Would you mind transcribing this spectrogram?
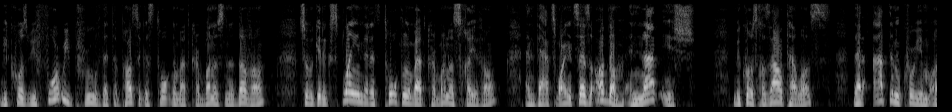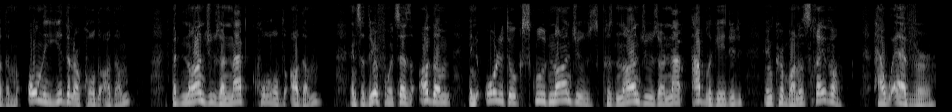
Because before we prove that the Pasuk is talking about Karbanas Nadava, so we could explain that it's talking about Karbanas Chayva, and that's why it says Adam and not Ish. Because Chazal tell us that Atim Kuryim Adam, only Yidden are called Adam, but non-Jews are not called Adam, And so therefore it says Adam in order to exclude non-Jews, because non-Jews are not obligated in Karbanos Chayva. However,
